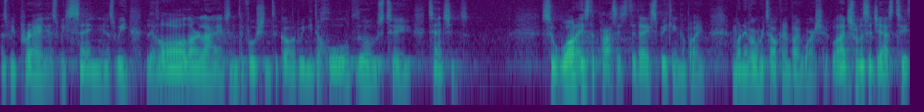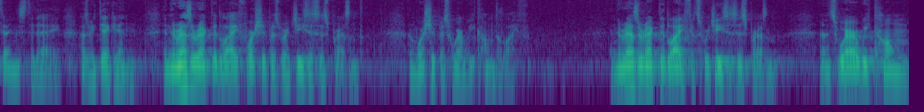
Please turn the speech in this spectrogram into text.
as we pray, as we sing, as we live all our lives in devotion to God. We need to hold those two tensions. So, what is the passage today speaking about whenever we're talking about worship? Well, I just want to suggest two things today as we dig in. In the resurrected life, worship is where Jesus is present, and worship is where we come to life. In the resurrected life, it's where Jesus is present, and it's where we come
